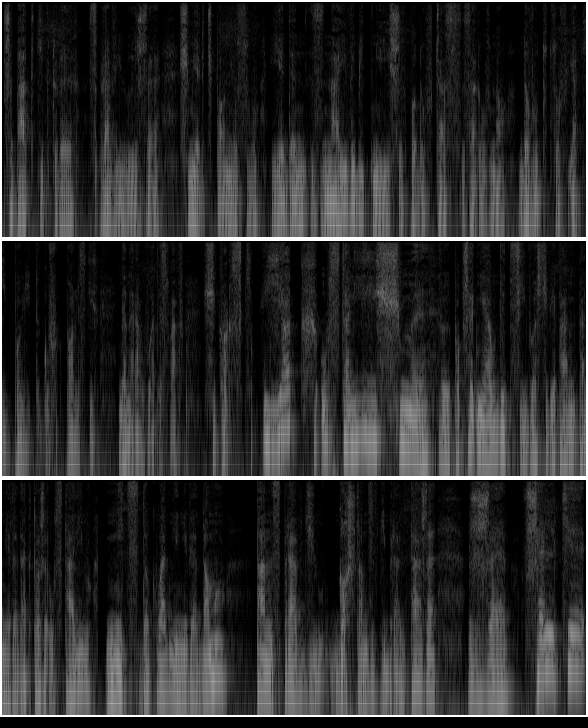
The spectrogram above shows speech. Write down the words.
przypadki, które sprawiły, że śmierć poniósł jeden z najwybitniejszych podówczas zarówno dowódców, jak i polityków polskich, generał Władysław Sikorski. Jak ustaliliśmy w poprzedniej audycji, właściwie pan, panie redaktorze, ustalił, nic dokładnie nie wiadomo, Pan sprawdził, goszcząc w Gibraltarze, że wszelkie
